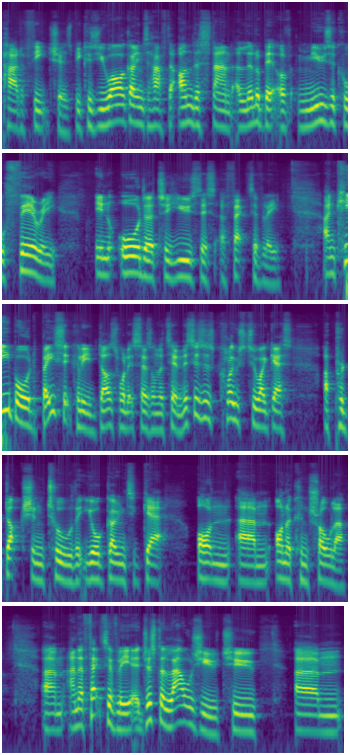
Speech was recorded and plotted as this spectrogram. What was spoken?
pad features because you are going to have to understand a little bit of musical theory in order to use this effectively. And keyboard basically does what it says on the tin. This is as close to, I guess, a production tool that you're going to get on, um, on a controller. Um, and effectively, it just allows you to um,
